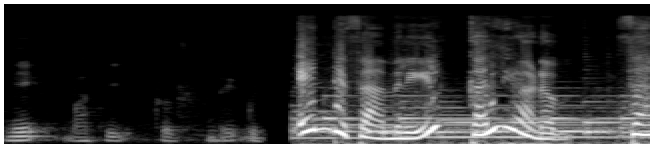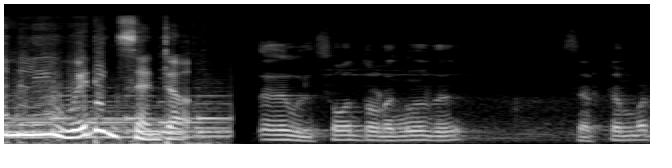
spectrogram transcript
ഇനി ബാക്കി എന്റെ ഫാമിലിയിൽ കല്യാണം ഫാമിലി വെഡിങ് സെന്റർ ഉത്സവം തുടങ്ങുന്നത് സെപ്റ്റംബർ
